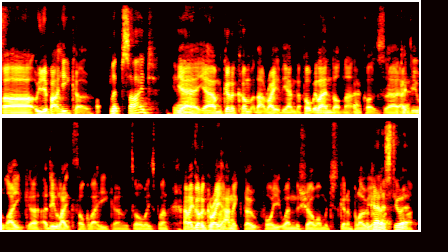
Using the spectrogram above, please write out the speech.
Uh, yeah, about Hiko. Flip side. Yeah, yeah, I'm gonna come to that right at the end. I thought we'll end on that because uh, I do like uh, I do like to talk about Hiko. It's always fun, and I got a great anecdote for you when the show on, which is gonna blow you. Okay, let's do it.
